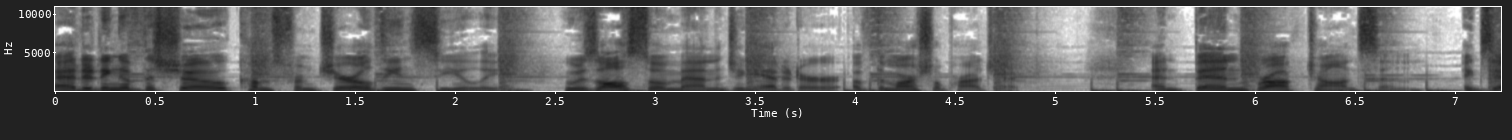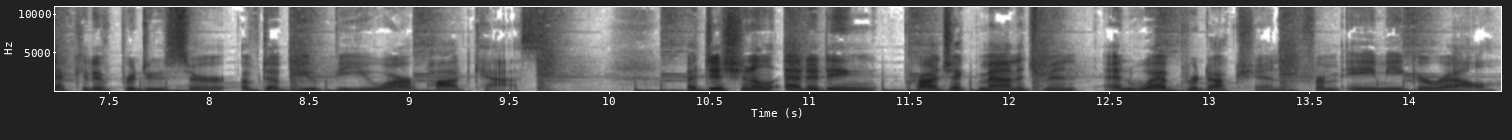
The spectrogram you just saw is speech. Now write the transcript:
Editing of the show comes from Geraldine Sealey, who is also managing editor of The Marshall Project, and Ben Brock Johnson, executive producer of WBUR Podcast. Additional editing, project management, and web production from Amy Gorel.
